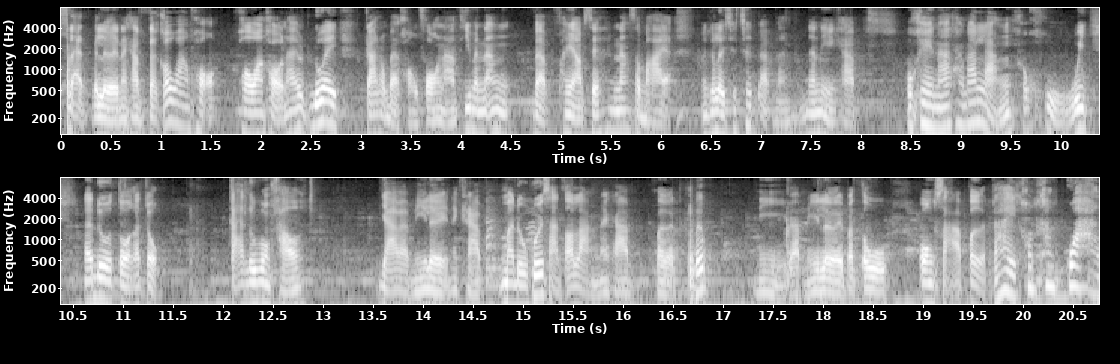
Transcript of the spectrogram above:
แฟลตไปเลยนะครับ แต่ก็วางพอพอวางของได้ด้วยการออกแบบของฟองน้ำที่มันนั่งแบบพยายามเซตให้นั่งสบายอะมันก็เลยเชิดๆแบบนั้นนั่นเองครับ โอเคนะทางด้านหลังเขาหูยแล้วดูตัวกระจกการรูปของเขายาวแบบนี้เลยนะครับ มาดูผู้โดยสารตอนหลังนะครับ เปิดปุ๊บนี่แบบนี้เลยประตูองศาเปิดได้ค่อนข้างกว้าง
